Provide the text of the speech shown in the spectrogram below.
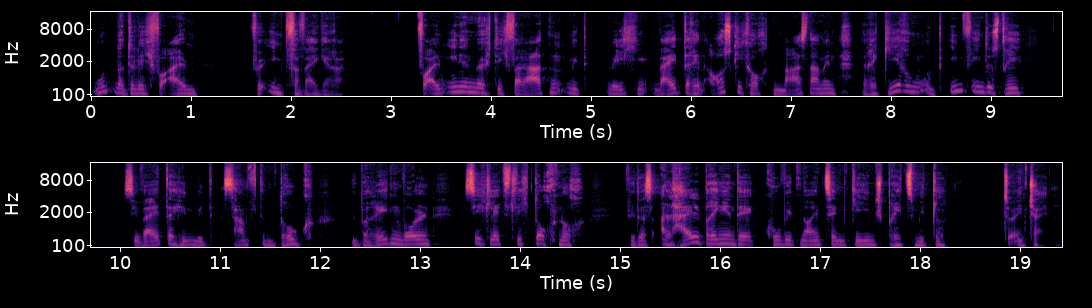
und natürlich vor allem für Impfverweigerer. Vor allem Ihnen möchte ich verraten, mit welchen weiteren ausgekochten Maßnahmen Regierung und Impfindustrie Sie weiterhin mit sanftem Druck überreden wollen, sich letztlich doch noch für das allheilbringende Covid-19-Genspritzmittel zu entscheiden.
